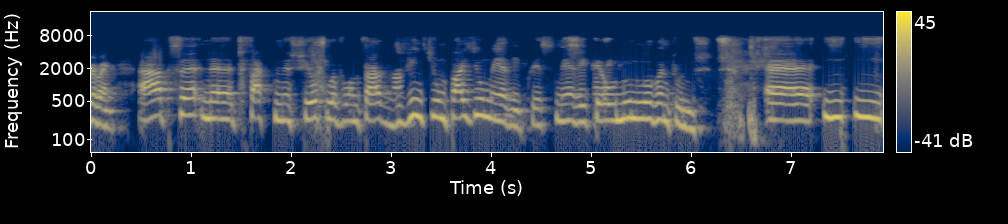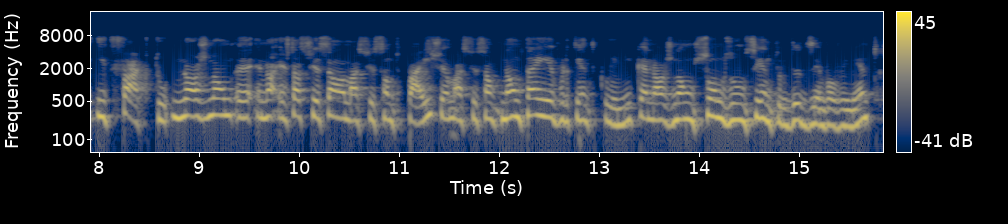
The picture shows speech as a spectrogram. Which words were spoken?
Ora bem, a APSA na, de facto nasceu pela vontade de 21 pais e um médico. Esse médico é o Nuno Lobantunes. Uh, e, e, e, de facto, nós não. Uh, esta associação é uma associação de pais, é uma associação que não tem a vertente clínica, nós não somos um centro de desenvolvimento.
